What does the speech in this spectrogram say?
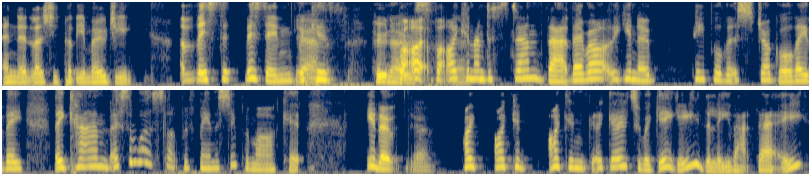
and then, like, she's put the emoji of this this in Yeah, because Who knows? but I, but I can understand that. There are you know people that struggle. They they they can it's the worst luck with me in the supermarket. You know yeah. I i could i can go to a gig easily that day.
